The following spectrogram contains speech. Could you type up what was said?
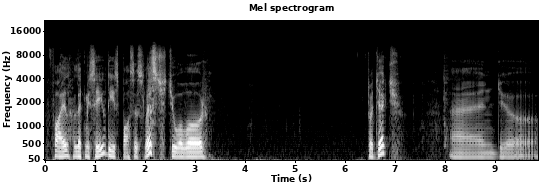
file let me save these passes list to our project. And uh,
